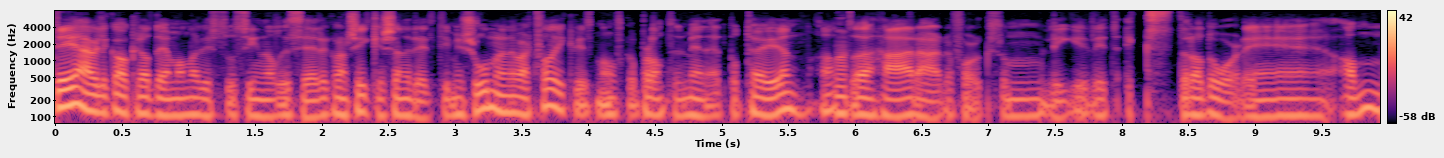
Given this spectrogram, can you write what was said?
Det er vel ikke akkurat det man har lyst til å signalisere, kanskje ikke generelt i misjon, men i hvert fall ikke hvis man skal plante en menighet på Tøyen. At uh, her er det folk som ligger litt ekstra dårlig an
